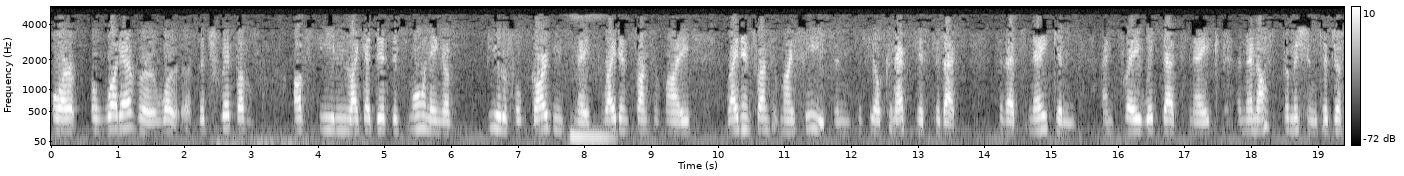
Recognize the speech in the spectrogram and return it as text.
or, or whatever what, the trip of of seeing like I did this morning a beautiful garden snake mm-hmm. right in front of my right in front of my feet and to feel connected to that to that snake and and pray with that snake and then ask permission to just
